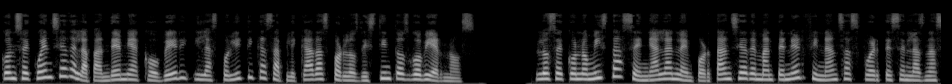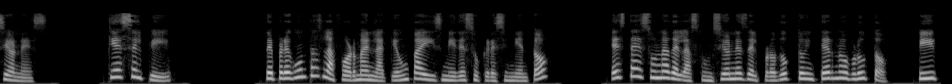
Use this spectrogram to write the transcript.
consecuencia de la pandemia COVID y las políticas aplicadas por los distintos gobiernos. Los economistas señalan la importancia de mantener finanzas fuertes en las naciones. ¿Qué es el PIB? ¿Te preguntas la forma en la que un país mide su crecimiento? Esta es una de las funciones del Producto Interno Bruto, PIB.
